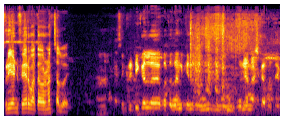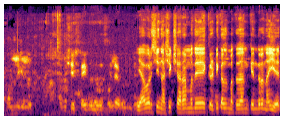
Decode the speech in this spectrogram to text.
फ्री अँड फेअर वातावरणात चालू आहे. क्रिटिकल मतदान केंद्र म्हणून जुन्या नाशकामध्ये बोलले गेलं विशेष काही बंदोबस्त यावर्षी नाशिक शहरामध्ये क्रिटिकल मतदान केंद्र नाही आहेत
